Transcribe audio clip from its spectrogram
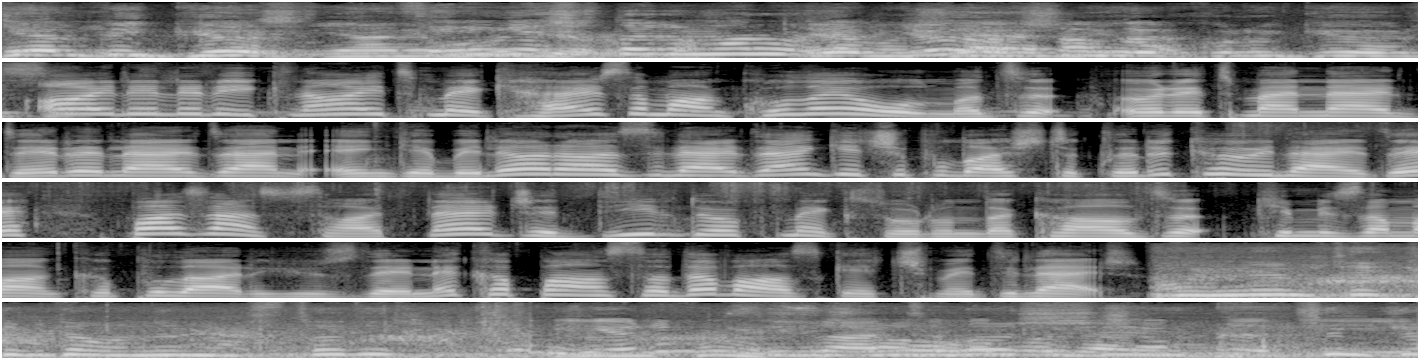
Gel bir gör. Yani Senin yaşıtların var orada Gel gör. an. bir okulu gör. Aileleri ikna etmek her zaman kolay olmadı. Öğretmenler derelerden, engebeli arazilerden geçip ulaştıkları köylerde bazen saatlerce dil dökmek zorunda kaldı. Kimi zaman kapılar yüzlerine kapansa da vazgeçmediler. Annem tek bir de annem hastadır. Yarım kız zaten ama çok da Çünkü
